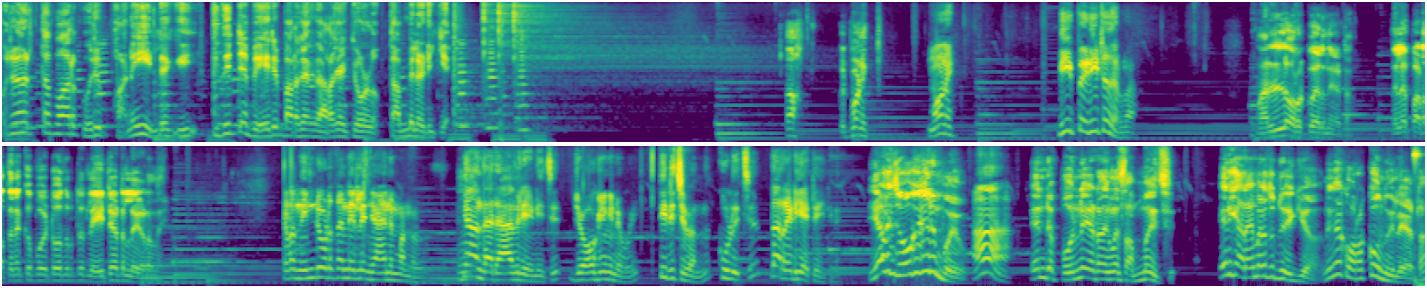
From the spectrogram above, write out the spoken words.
ഓരോരുത്തന്മാർക്ക് ഒരു പണിയില്ലെങ്കിൽ ഇതിന്റെ പേര് പറഞ്ഞങ്ങ് ഇറങ്ങിക്കോളും തമ്മിലടിക്ക്. ആ ഗുഡ് മോർണിംഗ് മോണെ നീ ഇപ്പൊ എണീറ്റതല്ല നല്ല ഉറക്കമായിരുന്നു ചേട്ടാ. നല്ല പടത്തിനൊക്കെ പോയിട്ട് വന്നിട്ട് ലേറ്റ് ആയിട്ടല്ലേ കിടന്നേ. എടാ നിന്റെ കൂടെ തന്നെയല്ലേ ഞാനും വന്നത്. ഞാൻ എന്താ രാവിലെ എണീച്ച് ജോഗിങ്ങിന് പോയി തിരിച്ചു വന്ന് കുളിച്ച് ഇതാ റെഡി ആയിട്ടിരിക്കുന്നത് ഇയാൾ ജോഗിങ്ങിനും പോയോ? ആ. എന്റെ പൊന്നു നിങ്ങളെ സമ്മതിച്ച്. എനിക്ക് അറിയാൻ മേലത്തോട്ട് ചോദിക്കുക നിങ്ങൾക്ക് ഉറക്കമൊന്നുമില്ല ചേട്ടാ?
